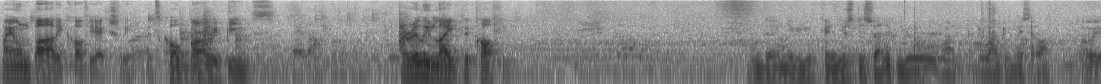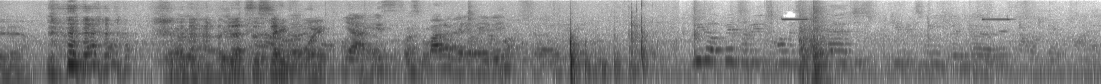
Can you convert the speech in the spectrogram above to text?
My own barley coffee, actually. It's called barley beans. I really like the coffee. And then you, you can use this one if you want you want to mess around. Oh yeah, yeah. That's the safe way. Yeah, it's, it's part of it already. So. We don't pay for it, Thomas. Yeah, just give it to me when you're next time.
